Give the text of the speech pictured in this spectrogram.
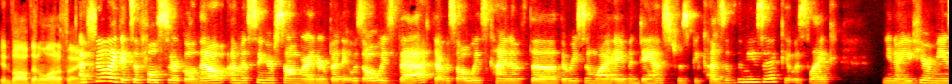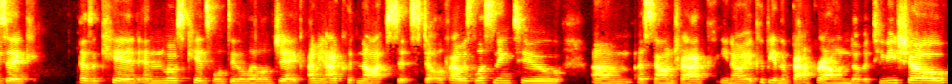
involved in a lot of things. I feel like it's a full circle. Now I'm a singer songwriter, but it was always that. That was always kind of the the reason why I even danced was because of the music. It was like, you know, you hear music as a kid and most kids will do a little jig. I mean, I could not sit still. If I was listening to um, a soundtrack, you know, it could be in the background of a TV show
